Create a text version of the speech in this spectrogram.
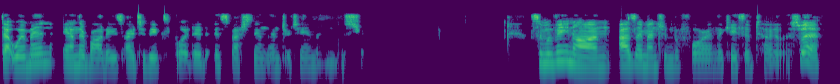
that women and their bodies are to be exploited, especially in the entertainment industry. So, moving on, as I mentioned before, in the case of Taylor Swift,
